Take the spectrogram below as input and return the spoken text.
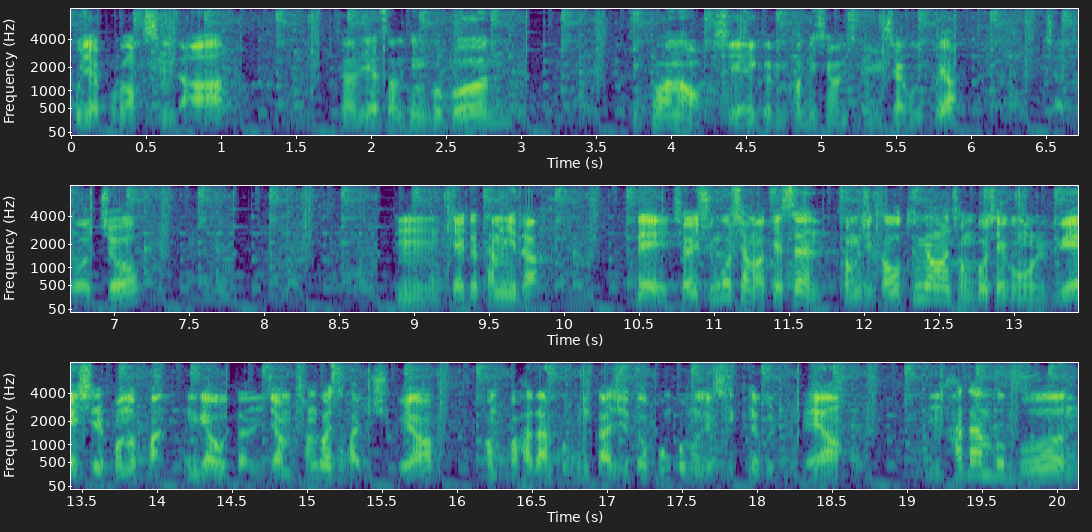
보잘 부분 없습니다. 자, 리어 썬팅 부분, 기포 하나 없이 A급인 컨디션 잘 유지하고 있고요. 자, 도어 쪽. 음, 깨끗합니다. 네, 저희 중고차 마켓은 정직하고 투명한 정보 제공을 위해 실 번호판 공개하고 있다는 점 참고해서 봐주시고요. 범퍼 하단 부분까지도 꼼꼼하게 체크해 볼 텐데요. 음, 하단 부분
